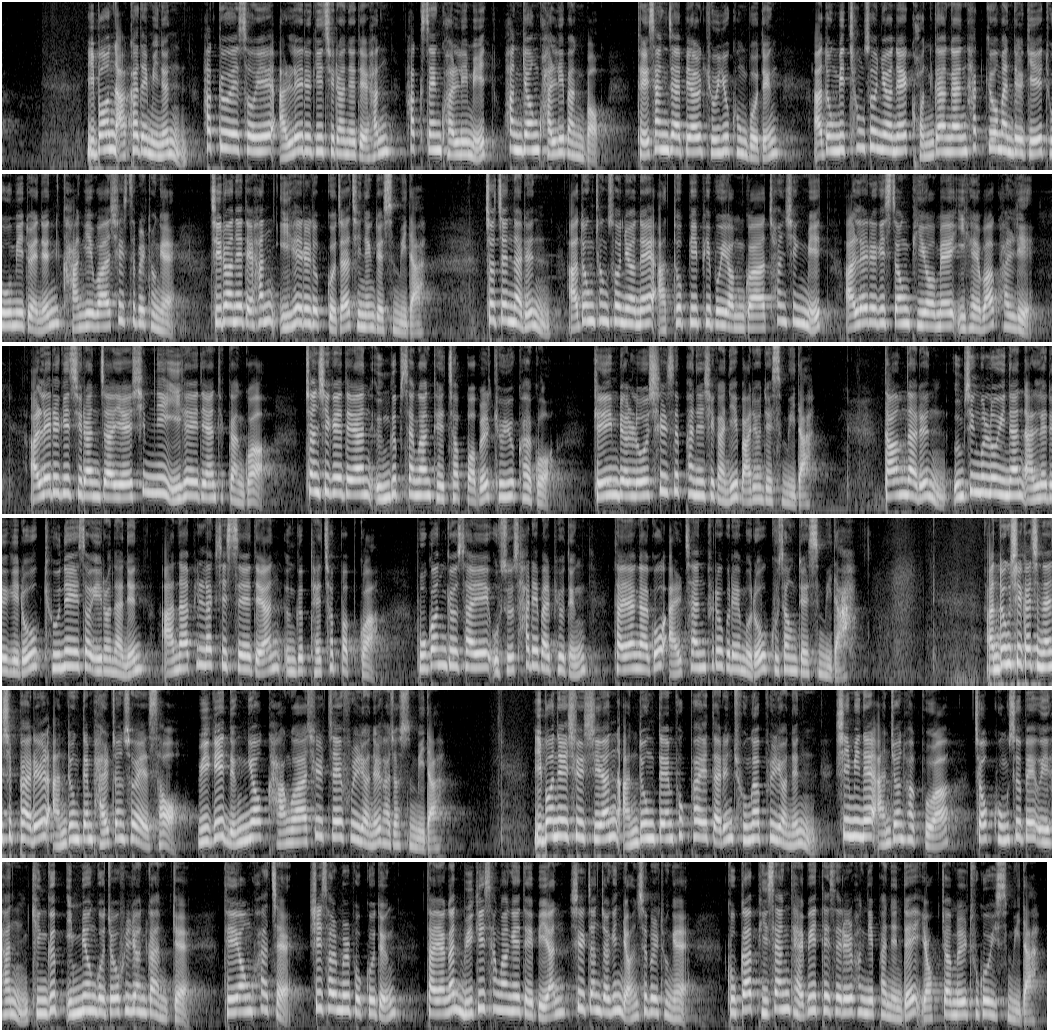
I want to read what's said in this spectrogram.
이번 아카데미는 학교에서의 알레르기 질환에 대한 학생 관리 및 환경 관리 방법, 대상자별 교육 홍보 등 아동 및 청소년의 건강한 학교 만들기에 도움이 되는 강의와 실습을 통해 질환에 대한 이해를 돕고자 진행됐습니다. 첫째 날은 아동 청소년의 아토피 피부염과 천식 및 알레르기성 비염의 이해와 관리, 알레르기 질환자의 심리 이해에 대한 특강과 천식에 대한 응급 상황 대처법을 교육하고 개인별로 실습하는 시간이 마련됐습니다. 다음 날은 음식물로 인한 알레르기로 교내에서 일어나는 아나필락시스에 대한 응급 대처법과 보건교사의 우수 사례 발표 등 다양하고 알찬 프로그램으로 구성됐습니다. 안동시가 지난 18일 안동댐 발전소에서 위기 능력 강화 실제 훈련을 가졌습니다. 이번에 실시한 안동댐 폭파에 따른 종합훈련은 시민의 안전 확보와 적 공습에 의한 긴급 인명구조 훈련과 함께 대형 화재, 시설물 복구 등 다양한 위기 상황에 대비한 실전적인 연습을 통해 국가 비상 대비 태세를 확립하는 데 역점을 두고 있습니다.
